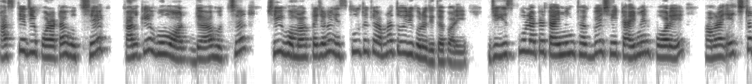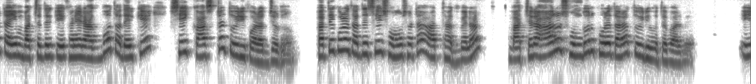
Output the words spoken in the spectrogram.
আজকে যে পড়াটা হচ্ছে কালকে হোমওয়ার্ক দেওয়া হচ্ছে, সেই হোমওয়ার্কটা যেন স্কুল থেকে আমরা তৈরি করে দিতে পারি। যে স্কুল একটা টাইমিং থাকবে, সেই টাইমের পরে আমরা এক্সট্রা টাইম বাচ্চাদেরকে এখানে রাখব তাদেরকে সেই কাজটা তৈরি করার জন্য। তাতে করে তাদের সেই সমস্যাটা আর থাকবে না। বাচ্চারা আরও সুন্দর করে তারা তৈরি হতে পারবে। এই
